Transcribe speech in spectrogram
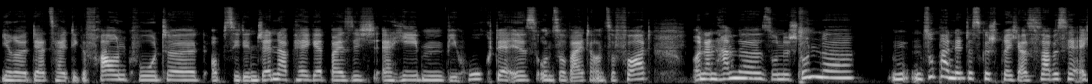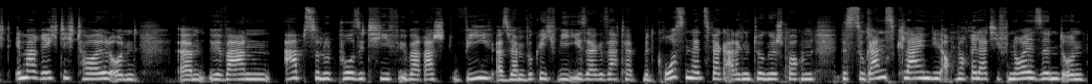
ihre derzeitige Frauenquote, ob sie den Gender Pay Gap bei sich erheben, wie hoch der ist und so weiter und so fort. Und dann haben wir so eine Stunde ein super nettes Gespräch. Also es war bisher echt immer richtig toll und ähm, wir waren absolut positiv überrascht, wie, also wir haben wirklich, wie Isa gesagt hat, mit großen Netzwerkagenturen gesprochen, bis zu ganz kleinen, die auch noch relativ neu sind und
